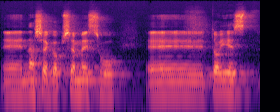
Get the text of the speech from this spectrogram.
e, naszego przemysłu. E, To jest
